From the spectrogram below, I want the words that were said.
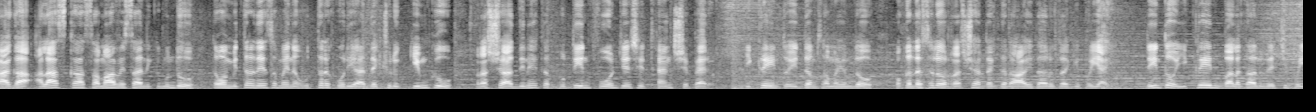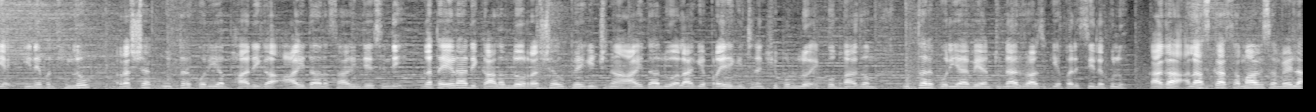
కాగా అలాస్కా సమావేశానికి ముందు తమ మిత్రదేశమైన ఉత్తర కొరియా అధ్యక్షుడు కిమ్కు రష్యా అధినేత పుతిన్ ఫోన్ చేసి థ్యాంక్స్ చెప్పారు. యుక్రెయిన్తో యుద్ధం సమయంలో ఒక దశలో రష్యా దగ్గర ఆయుధాలు తగ్గిపోయాయి. దీంతో యుక్రెయిన్ బలగాలు రెచ్చిపోయాయి. ఈ నేపథ్యంలో రష్యాకు ఉత్తర కొరియా భారీగా ఆయుధాల సాయం చేసింది. గత ఏడాది కాలంలో రష్యా ఉపయోగించిన ఆయుధాలు అలాగే ప్రయోగించిన క్షిపణుల్లో ఎక్కువ భాగం ఉత్తర కొరియావే అంటున్నారు రాజకీయ పరిశీలకులు. కాగా అలాస్కా సమావేశం వేళ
